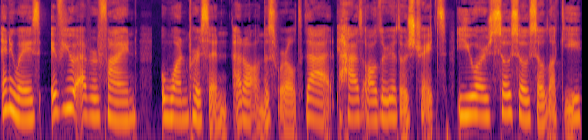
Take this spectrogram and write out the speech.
Anyways, if you ever find one person at all in this world that has all three of those traits. You are so, so, so lucky.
